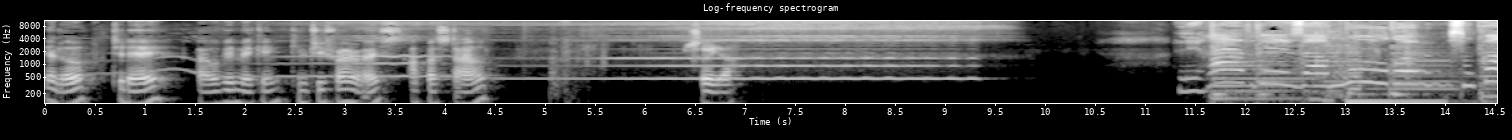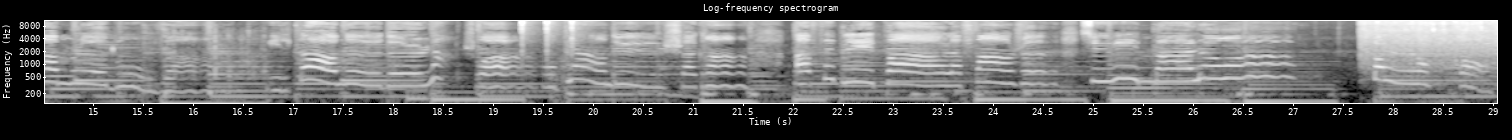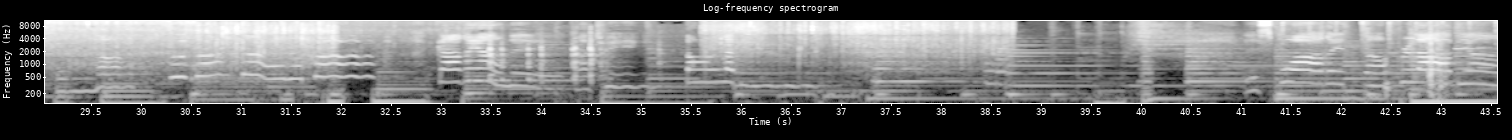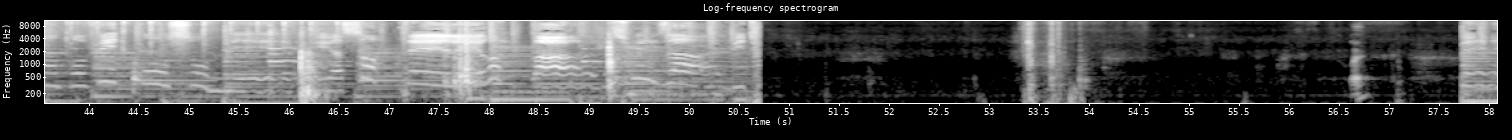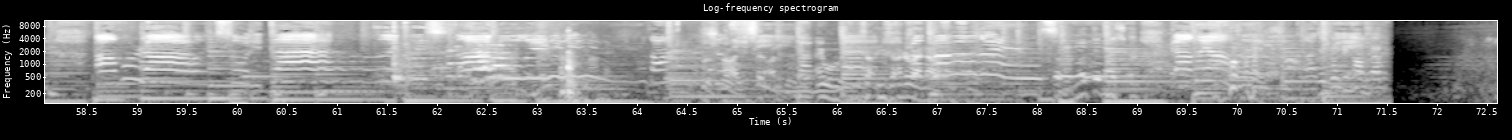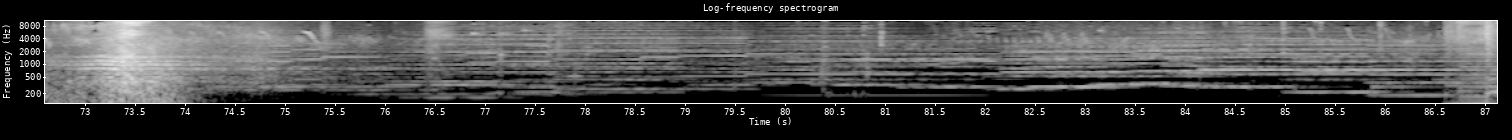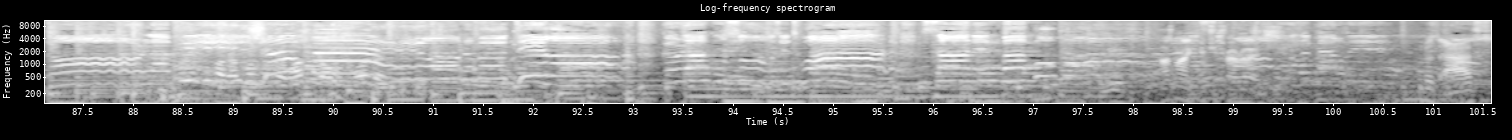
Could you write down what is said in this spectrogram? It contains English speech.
Hello, today I will be making kimchi fried rice, appa style. So yeah. L'espoir est un plat bien trop vite consommé. Et à sauter les repas, je suis habitué. Ouais. Un voleur solitaire et qui s'anourrit. Je suis la Hey, well, he's, he's under right now. Look at this. How's my kimchi fried rice? Was ass.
